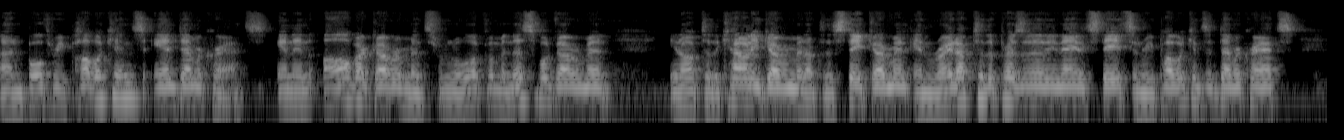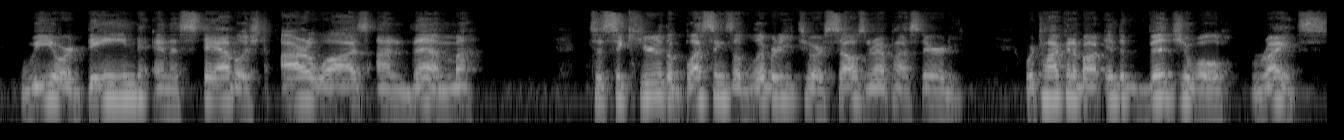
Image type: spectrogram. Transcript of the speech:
on both Republicans and Democrats, and in all of our governments, from the local municipal government, you know, up to the county government, up to the state government, and right up to the President of the United States, and Republicans and Democrats, we ordained and established our laws on them to secure the blessings of liberty to ourselves and our posterity. We're talking about individual rights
